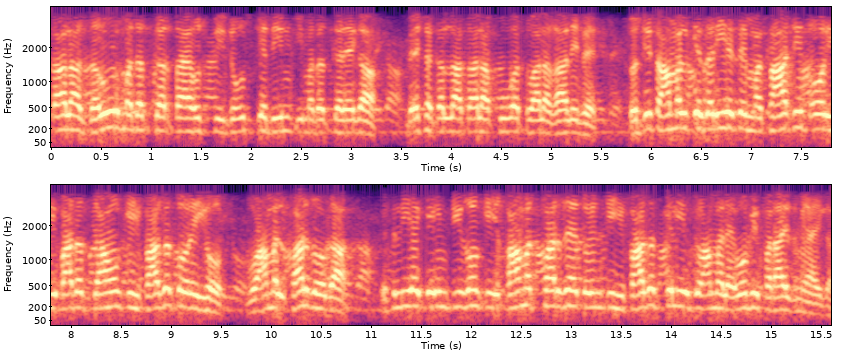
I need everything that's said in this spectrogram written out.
تعالیٰ ضرور مدد کرتا ہے اس کی، جو اس کے دین کی مدد کرے گا۔ بے شک اللہ تعالیٰ قوت والا غالب ہے۔ تو جس عمل کے ذریعے سے مساجد اور عبادت گاہوں کی حفاظت ہو رہی ہو، وہ عمل فرض ہوگا۔ اس لیے کہ ان چیزوں کی اقامت فرض ہے، تو ان کی حفاظت کے لیے جو عمل ہے، وہ بھی فرائض میں آئے گا۔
